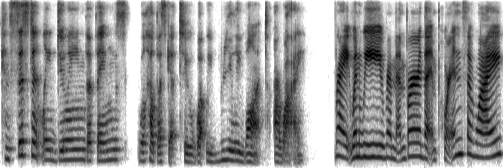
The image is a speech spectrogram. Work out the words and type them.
consistently doing the things will help us get to what we really want our why. Right. When we remember the importance of why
